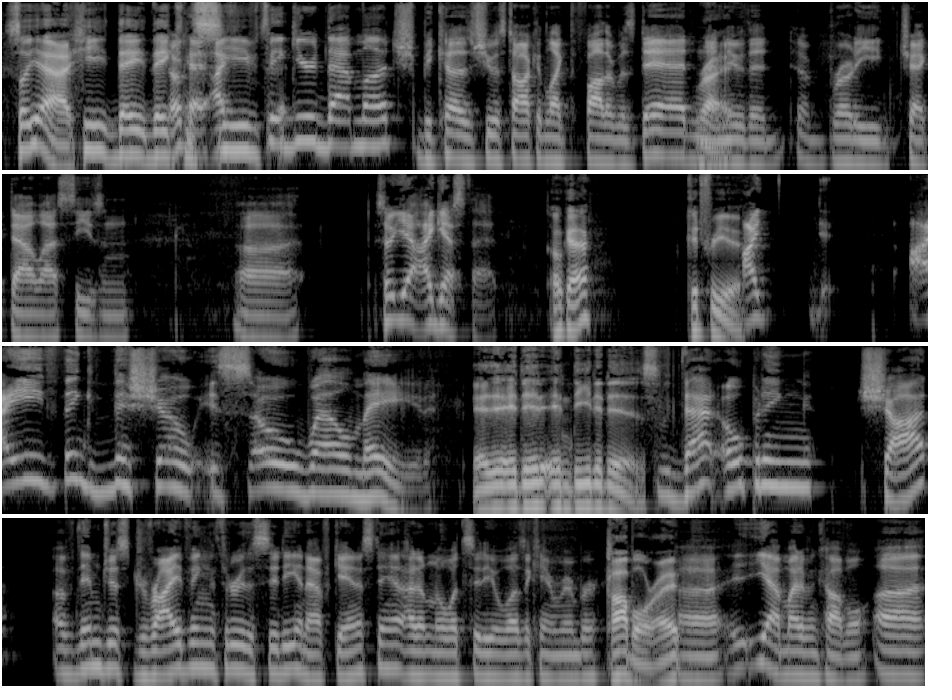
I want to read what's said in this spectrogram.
so yeah, he they they Okay, conceived. I figured that much because she was talking like the father was dead, and Right. I knew that uh, Brody checked out last season. Uh, so yeah, I guess that. okay, good for you. I I think this show is so well made. It, it, it indeed it is. That opening shot of them just driving through the city in Afghanistan. I don't know what city it was. I can't remember. Kabul, right? Uh, yeah, it might have been Kabul. Uh,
